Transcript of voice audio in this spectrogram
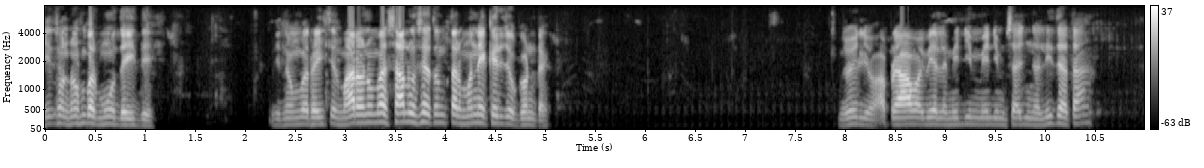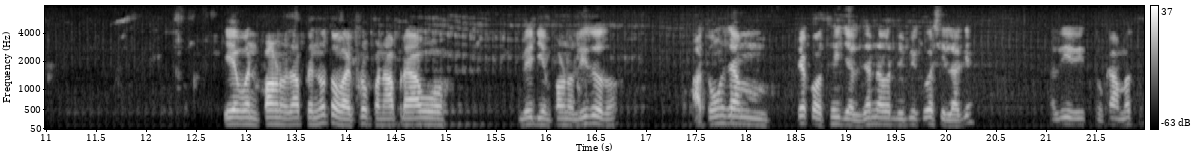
એ તો નંબર હું દઈ દઈશ. એ નંબર રહી છે મારો નંબર ચાલુ છે, તમે તાર મને કરજો કોન્ટેક્ટ જોઈ લ્યો, આપણે આવા બે મીડિયમ મીડિયમ સાઈઝના લીધા હતા એ વન પાણો આપણે નહોતો વાપરો પણ આપણે આવો મીડિયમ પાણો લીધો હતો આ તો હું જ આમ ટેકો થઈ જાય જનાવરની બીક ઓછી લાગે. એ રીતનું કામ હતું.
